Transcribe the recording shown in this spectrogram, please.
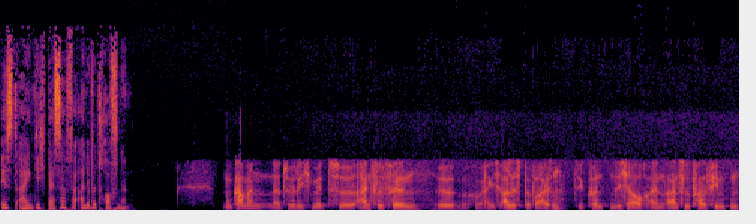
ist eigentlich besser für alle Betroffenen. Nun kann man natürlich mit äh, Einzelfällen äh, eigentlich alles beweisen. Sie könnten sicher auch einen Einzelfall finden,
